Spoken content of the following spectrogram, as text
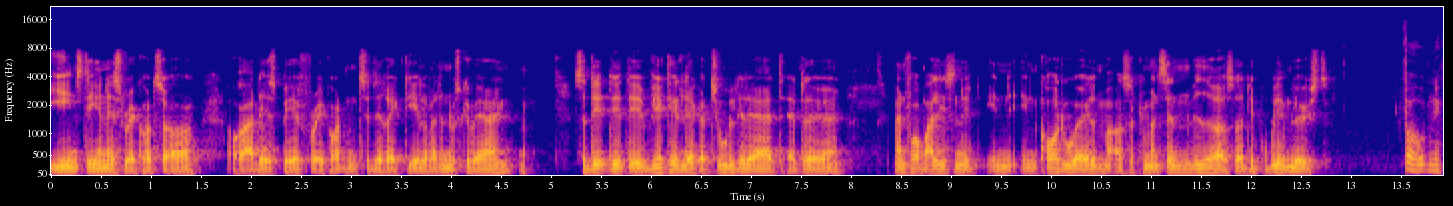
i ens DNS records og, og rette SPF recorden til det rigtige, eller hvad det nu skal være. Ikke? Så det, det, det er virkelig et lækkert tool, det der, at, at øh, man får bare lige sådan et, en, en kort URL, og så kan man sende den videre, og så er det problem løst. Forhåbentlig.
